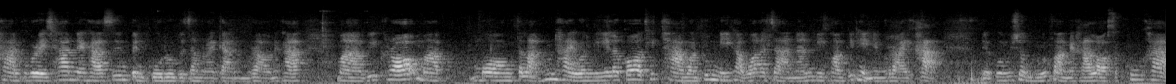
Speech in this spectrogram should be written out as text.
ทานคอร์ปอเรชันนะคะซึ่งเป็นกูรูประจำรายการของเรานะคะ มาวิเคราะห์มามองตลาดหุ้นไทยวันนี้ แล้วก็ทิศทางวันพรุ่งนี้ค่ะว่าอาจารย์นั้นมีความคิดเห็นอย่างไรค่ะ เดี๋ยวคุณผู้ชมคุณผู้ฟังนะคะ รอสักครู่ค่ะ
